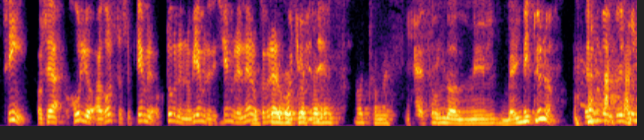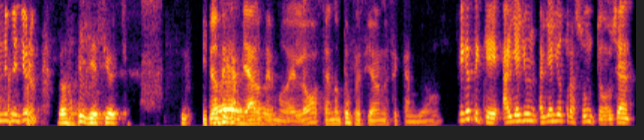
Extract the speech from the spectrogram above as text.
Sí, o sea, julio, agosto, septiembre, octubre, noviembre, diciembre, enero, febrero, ocho meses. Ocho meses. Y es un 2020. 21. Es un 2021. 2018. Y no te cambiaron el modelo, o sea, no te ofrecieron ese cambio. Fíjate que ahí hay, un, ahí hay otro asunto, o sea,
